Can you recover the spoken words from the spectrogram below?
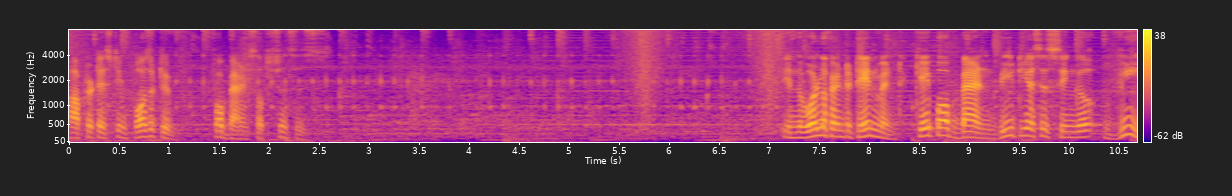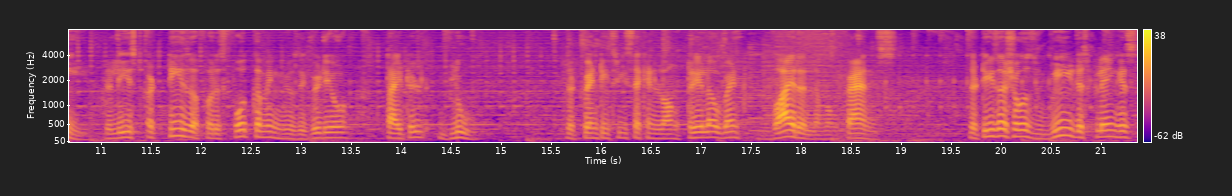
after testing positive for banned substances. In the world of entertainment, K-pop band BTS's singer V released a teaser for his forthcoming music video titled Blue. The 23 second long trailer went viral among fans. The teaser shows V displaying his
